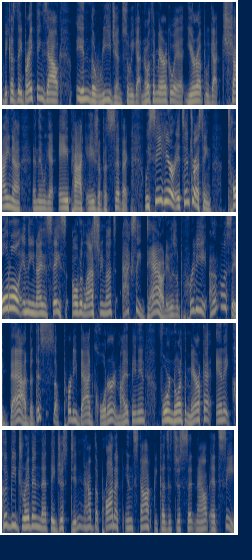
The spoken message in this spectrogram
because they break things out in the region. So we got North America, we got Europe, we got China, and then we got APAC, Asia Pacific. We see here, it's interesting. Total in the United States over the last three months actually down. It was a pretty, I don't want to say bad, but this is a pretty bad quarter, in my opinion, for North America. And it could be driven that they just didn't have the product in stock because it's just sitting out at sea.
